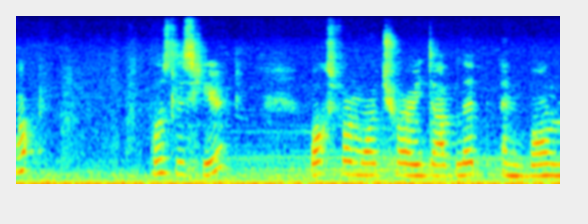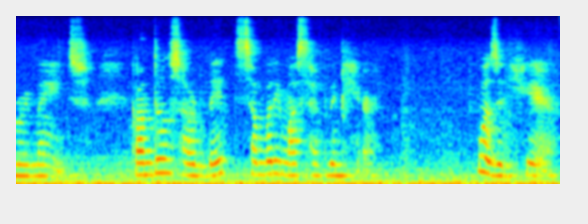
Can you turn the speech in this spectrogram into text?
Oh, what's this here? Box for mortuary tablet and bone remains. Candles are lit. Somebody must have been here. Wasn't here.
